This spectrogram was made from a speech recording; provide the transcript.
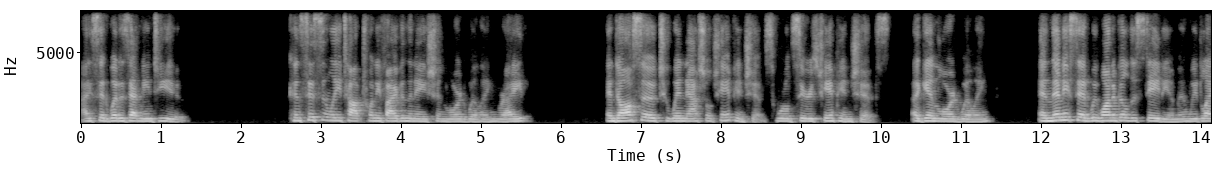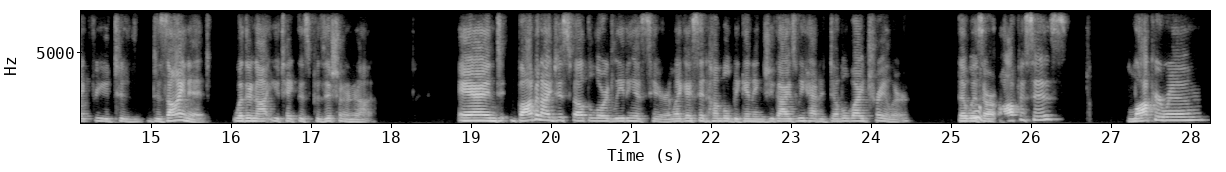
I said, What does that mean to you? Consistently top 25 in the nation, Lord willing, right? And also to win national championships, World Series championships, again, Lord willing. And then he said, We want to build a stadium and we'd like for you to design it, whether or not you take this position or not. And Bob and I just felt the Lord leading us here. Like I said, humble beginnings. You guys, we had a double wide trailer that was Ooh. our offices, locker room,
